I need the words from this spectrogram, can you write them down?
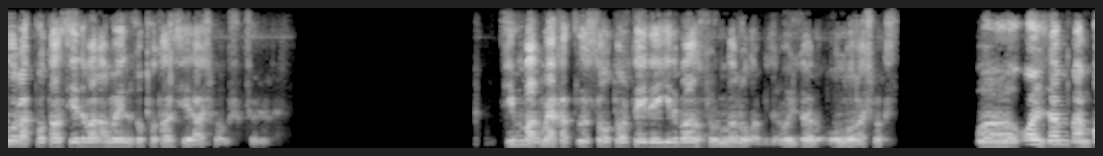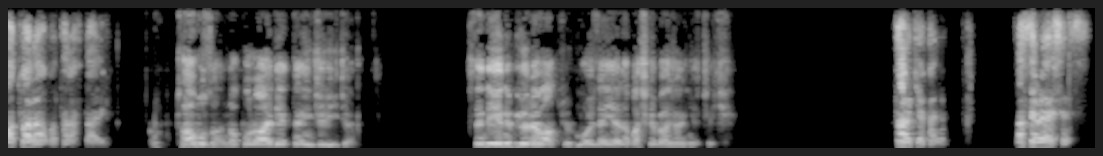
olarak potansiyeli var ama henüz o potansiyeli açmamış çocuk. Team bakmaya katılırsa otoriteyle ilgili bazı sorunlar olabilir. O yüzden onunla uğraşmak istiyorum. Ee, o yüzden ben Batuhan alma taraftarıyım. Tamam o zaman. Raporu aidiyetten inceleyeceğim. Seni de yeni bir görev atıyorum. O yüzden yerine başka bir ajan geçecek. Tabii ki efendim. Nasıl emredersiniz?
